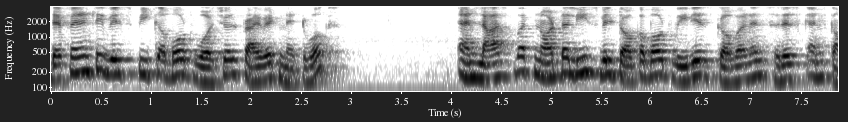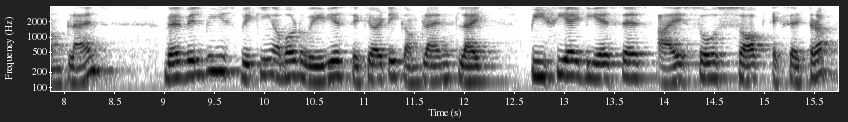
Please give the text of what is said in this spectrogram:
Definitely, we'll speak about virtual private networks. And last but not the least, we'll talk about various governance, risk, and compliance, where we'll be speaking about various security compliance like PCI DSS, ISO, SOC, etc.,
